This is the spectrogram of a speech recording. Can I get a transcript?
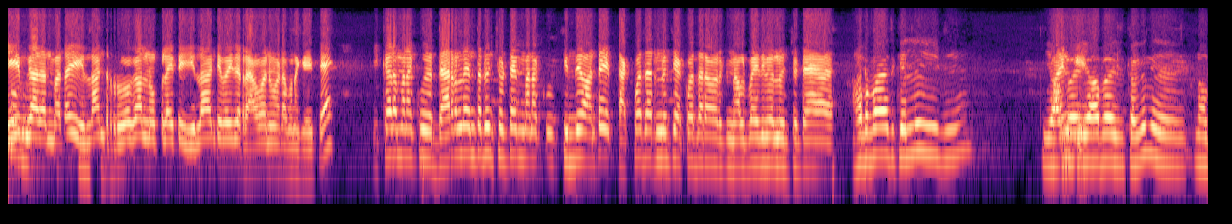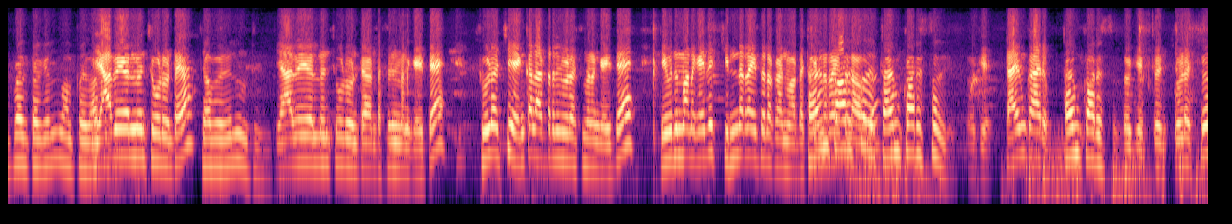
ఏం కాదనమాట ఇలాంటి రోగాల నొప్పులు అయితే ఇలాంటివి అయితే రావన్నమాట మనకైతే. ఇక్కడ మనకు ధరలు ఎంత నుంచి ఉంటాయి? మనకు కింద అంటే తక్కువ ధర నుంచి ఎక్కువ ధర వరకు నలభై ఐదు వేల నుంచి ఉంటాయి? అరవై ఐదుకి వెళ్ళి యాభై యాభై ఐదు కలిగి నలభై ఐదు కలిగి నలభై యాభై వేల నుంచి కూడా ఉంటాయా? యాభై వేలు ఉంటుంది. యాభై వేల నుంచి కూడా ఉంటాయి అంటే మనకైతే. చూడొచ్చు ఇంకా లెటర్ చూడొచ్చు మనకైతే. ఇప్పుడు మనకైతే చిన్న రైతులకు అనమాట చిన్న రైతులు టైం కారుస్తుంది. ఓకే టైం కారు. టైం ఓకే చూడొచ్చు.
